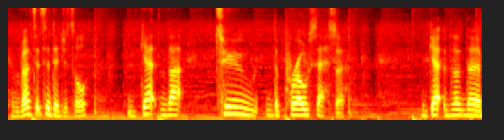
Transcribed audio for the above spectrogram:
convert it to digital, get that to the processor get the, the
